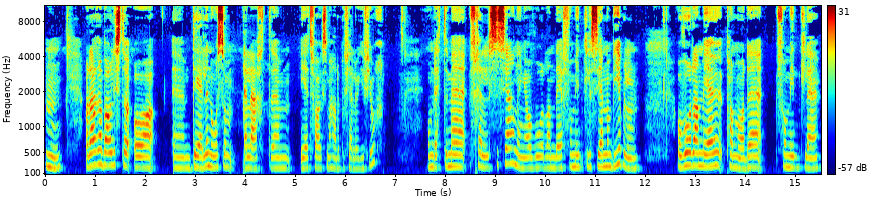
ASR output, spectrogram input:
Mm. Og der har jeg bare lyst til å um, dele noe som jeg lærte um, i et fag som jeg hadde på Fjellhaug i fjor. Om dette med frelsesgjerninger og hvordan det formidles gjennom Bibelen. Og hvordan vi òg på en måte formidler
